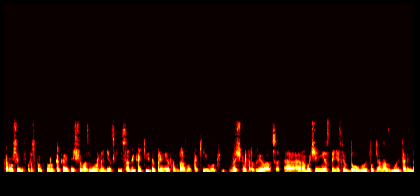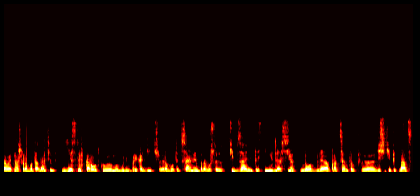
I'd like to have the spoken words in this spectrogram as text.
хорошая инфраструктура какая-то еще, возможно, детские сады какие-то при этом, да, ну, такие вот начнут развиваться. А рабочее место, если в долгую, то для нас будет арендовать наш работодатель. Если в короткую мы будем приходить работать сами, потому что тип занятости не для всех, но для процентов 10-15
